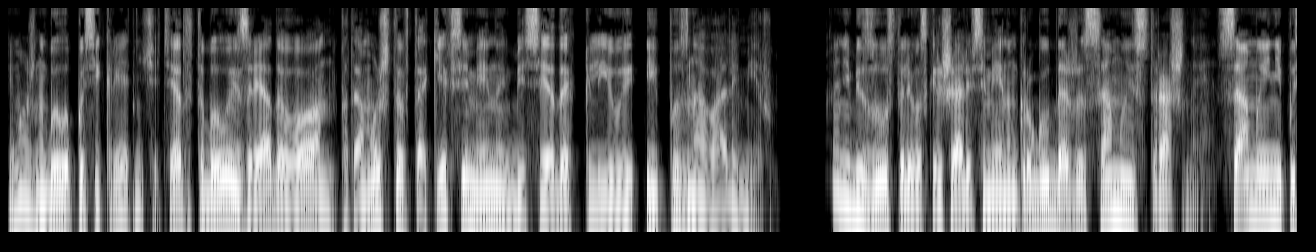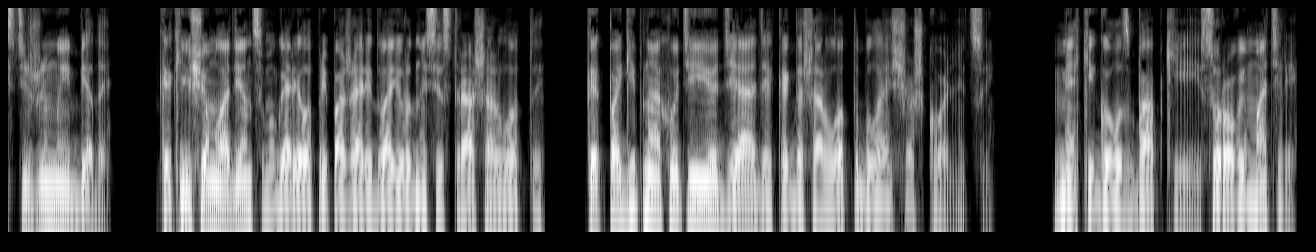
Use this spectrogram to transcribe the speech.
И можно было посекретничать, это-то было из ряда вон, потому что в таких семейных беседах кливы и познавали мир. Они без устали воскрешали в семейном кругу даже самые страшные, самые непостижимые беды. Как еще младенцем угорела при пожаре двоюродная сестра Шарлотты, как погиб на охоте ее дядя, когда Шарлотта была еще школьницей. Мягкий голос бабки и суровой матери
